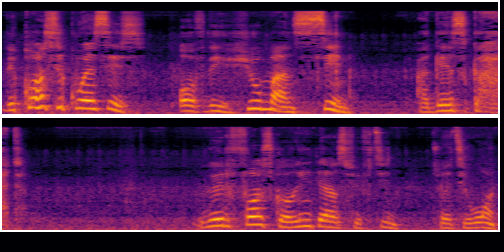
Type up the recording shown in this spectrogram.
The consequences of the human sin against God. Read 1 Corinthians 15, 21.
